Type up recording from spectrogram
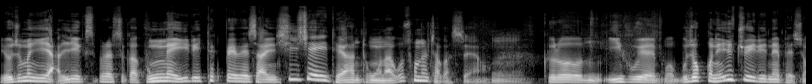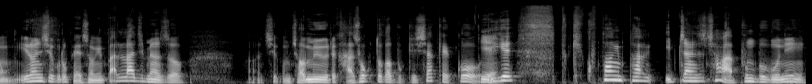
요즘은 이 알리익스프레스가 국내 1위 택배 회사인 CJ 대한통운하고 손을 잡았어요. 음. 그런 이후에 뭐 무조건 일주일 이내 배송 이런 식으로 배송이 빨라지면서 어, 지금 점유율의 가속도가 붙기 시작했고 예. 이게 특히 쿠팡 입장에서 참 아픈 부분이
